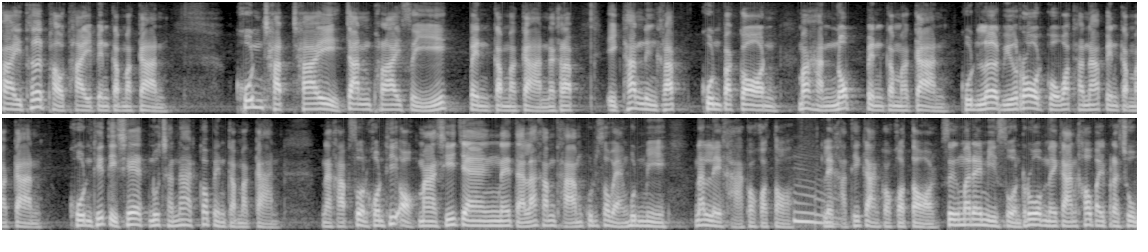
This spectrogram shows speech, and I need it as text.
ชัยเทิดเผ่าไทยเป็นกรรมการ คุณฉัดชัยจันพรายศรีเป็นกรรมการนะครับ อีกท่านหนึ่งครับ คุณประกรณ์มหันนบเป็นกรรมการ คุณเลิศวิโรธโกวัฒนะเป็นกรรมการ คุณทิติเชษนุชนาธก็เป็นกรรมการ นะครับส่วนคนที่ออกมาชี้แจงในแต่ละคำถามคุณแสวงบุญมี นั่นเลขากกตอืมเลขาธิการกกต ซึ่งไม่ได้มีส่วนร่วมในการเข้าไปประชุม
